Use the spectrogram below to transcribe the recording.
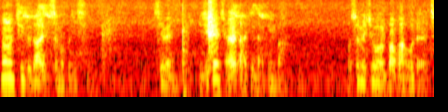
弄弄清楚到底是怎么回事。西门，你去跟小妖打听打听吧，我顺便去问问暴发户的儿子。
